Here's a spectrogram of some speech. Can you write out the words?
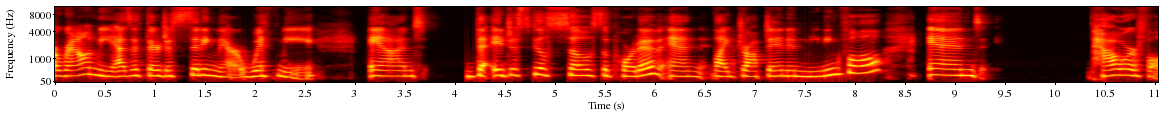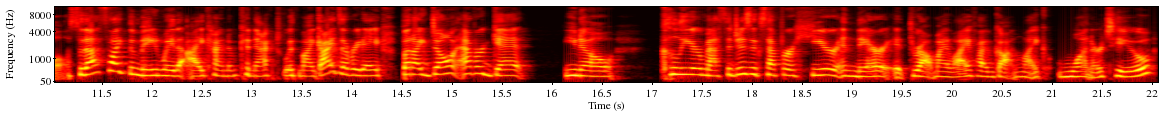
around me as if they're just sitting there with me. And that it just feels so supportive and like dropped in and meaningful and powerful. So that's like the main way that I kind of connect with my guides every day, but I don't ever get, you know, clear messages except for here and there it, throughout my life I've gotten like one or two,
